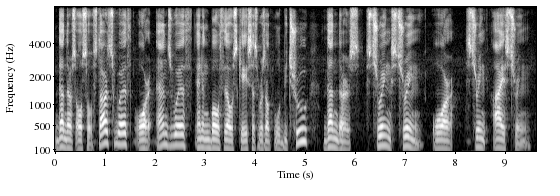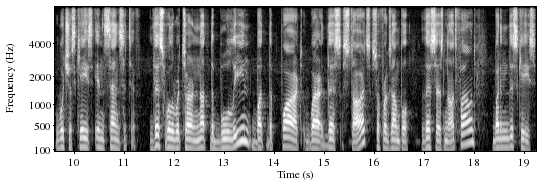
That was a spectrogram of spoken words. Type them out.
Then there's also starts with or ends with, and in both those cases result will be true. Then there's string string or string i string, which is case insensitive. This will return not the boolean, but the part where this starts. So for example, this is not found, but in this case,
